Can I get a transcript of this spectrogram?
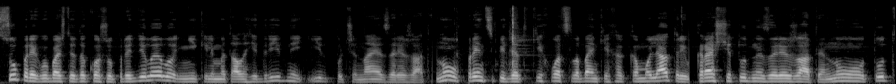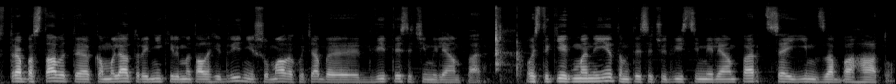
Супер, як ви бачите, також оприділило, нікель метал гідрідний і починає заряджати. Ну, в принципі, для таких от слабеньких акумуляторів краще тут не заряджати. Ну тут треба ставити акумулятори нікель метал гідридні, щоб мали хоча б 2000 мА. Ось такі, як в мене є, там 1200 мА, це їм забагато.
